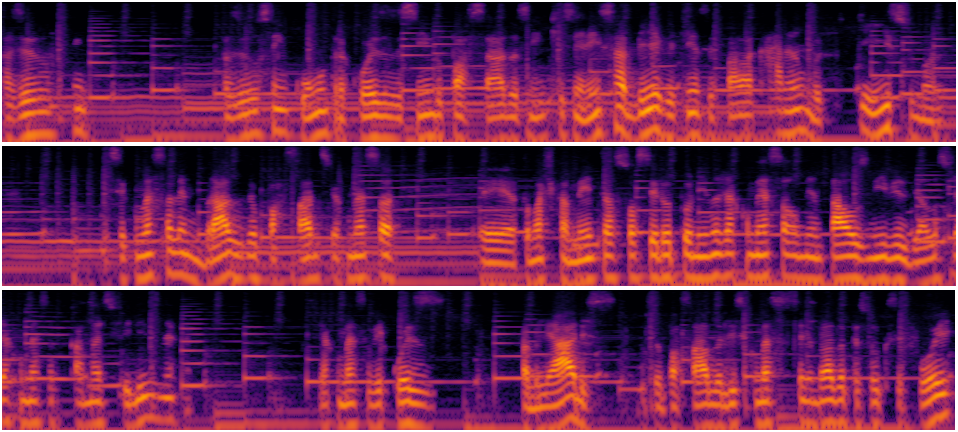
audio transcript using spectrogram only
Às vezes você, às vezes você encontra coisas assim do passado, assim, que você nem sabia que tinha. Você fala, caramba, que que é isso, mano? E você começa a lembrar do seu passado, você já começa é, automaticamente a sua serotonina já começa a aumentar os níveis dela, você já começa a ficar mais feliz, né? Já começa a ver coisas familiares do seu passado ali, você começa a se lembrar da pessoa que você foi,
